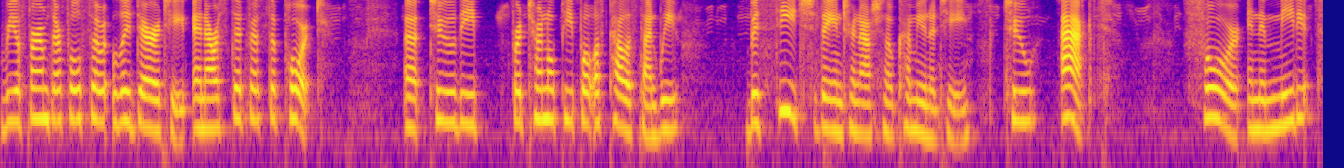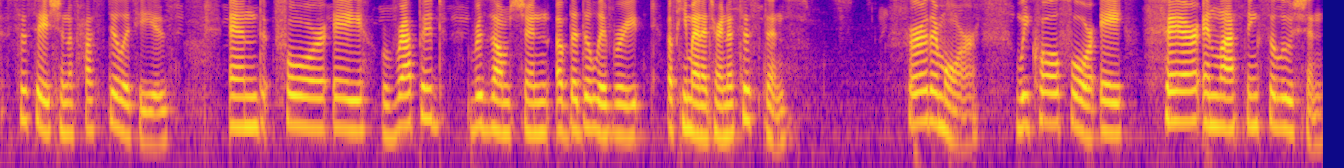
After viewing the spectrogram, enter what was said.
reaffirms our full solidarity and our steadfast support uh, to the fraternal people of Palestine. We beseech the international community to act for an immediate cessation of hostilities and for a rapid resumption of the delivery of humanitarian assistance. Furthermore, We call for a fair and lasting solution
